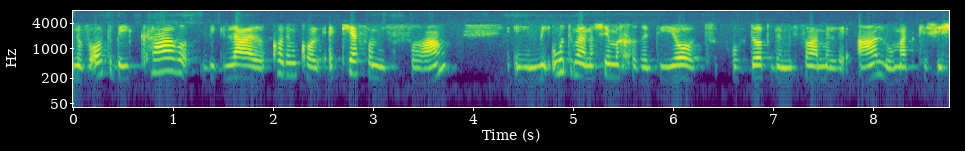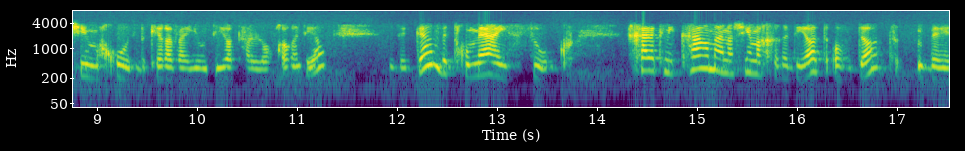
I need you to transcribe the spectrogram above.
נובעות בעיקר בגלל, קודם כל, היקף המשרה. אה, מיעוט מהנשים החרדיות עובדות במשרה מלאה, לעומת כ-60% בקרב היהודיות הלא חרדיות, וגם בתחומי העיסוק. חלק ניכר מהנשים החרדיות עובדות ב-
